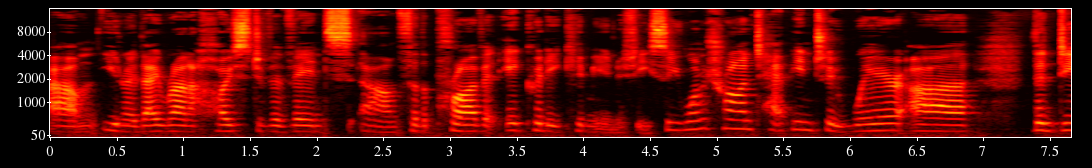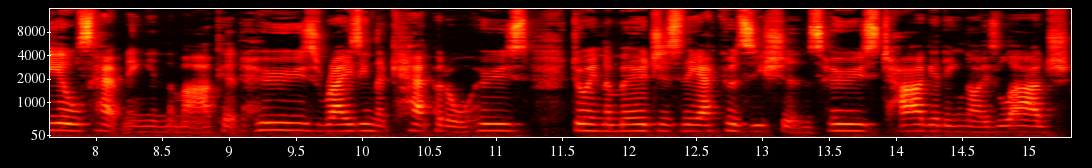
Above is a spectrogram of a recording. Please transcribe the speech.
Um, you know, they run a host of events um, for the private equity community. So you want to try and tap into where are the deals happening in the market, who's raising the capital, who's doing the mergers, the acquisitions, who's targeting those large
